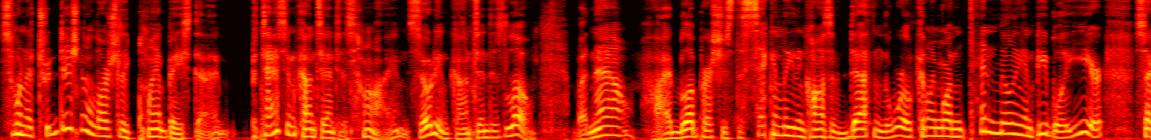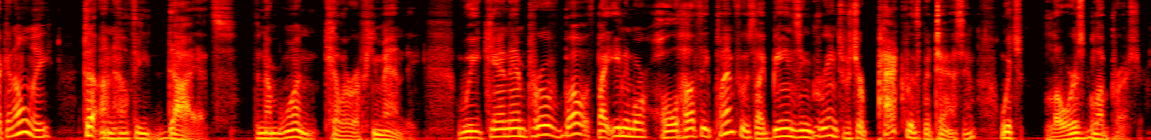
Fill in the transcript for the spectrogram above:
So in a traditional, largely plant-based diet, potassium content is high, sodium content is low. But now, high blood pressure is the second leading cause of death in the world, killing more than 10 million people a year, second only to unhealthy diets the number one killer of humanity. We can improve both by eating more whole, healthy plant foods like beans and greens, which are packed with potassium, which lowers blood pressure.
